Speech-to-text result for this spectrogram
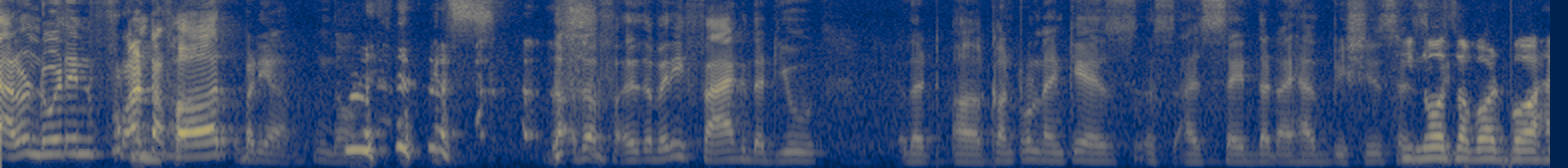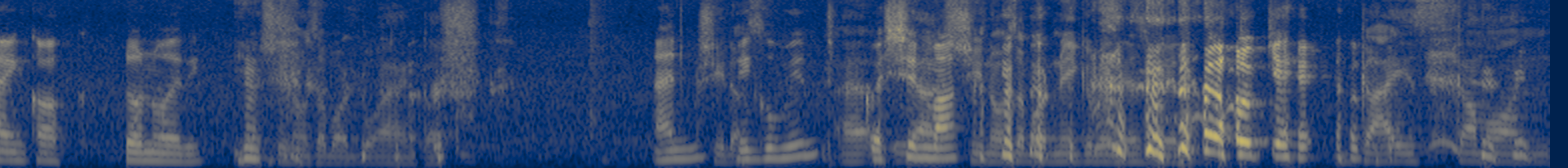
I don't do it in front of her, but yeah, no. It's the, the, the very fact that you that uh, Control 9K has, has said that I have bishes. he knows been- about boa hancock don't worry Yeah, she knows about Boa Hancock. and She does. Megumin? Uh, question yeah, mark She knows about Megumin as well. okay Guys, come on.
